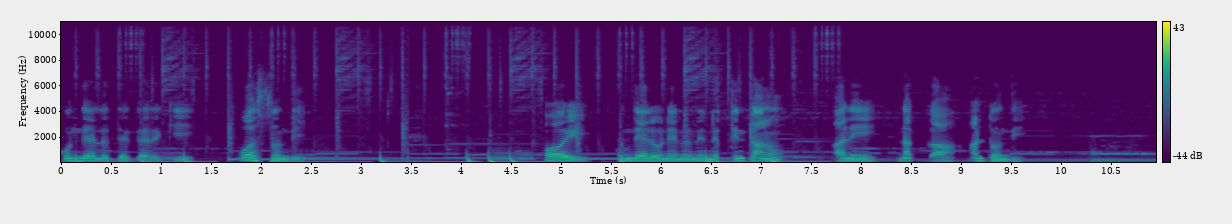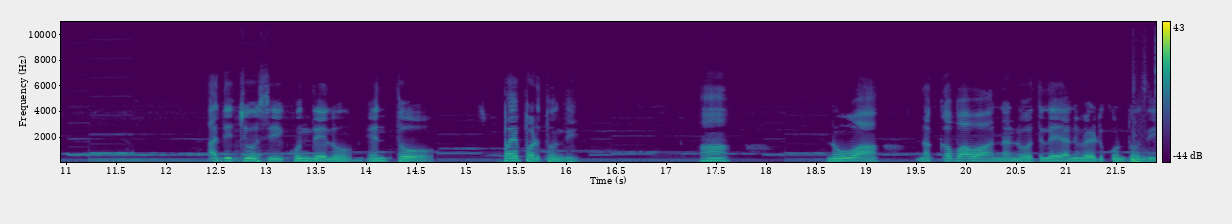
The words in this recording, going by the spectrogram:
కుందేలు దగ్గరికి వస్తుంది. ఓయ్ కుందేలు నేను నిన్ను తింటాను. అని నక్క అంటుంది. అది చూసి కుందేలు ఎంతో భయపడుతుంది. నువ్వా నక్క బావ నన్ను వదిలే అని వేడుకుంటుంది.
